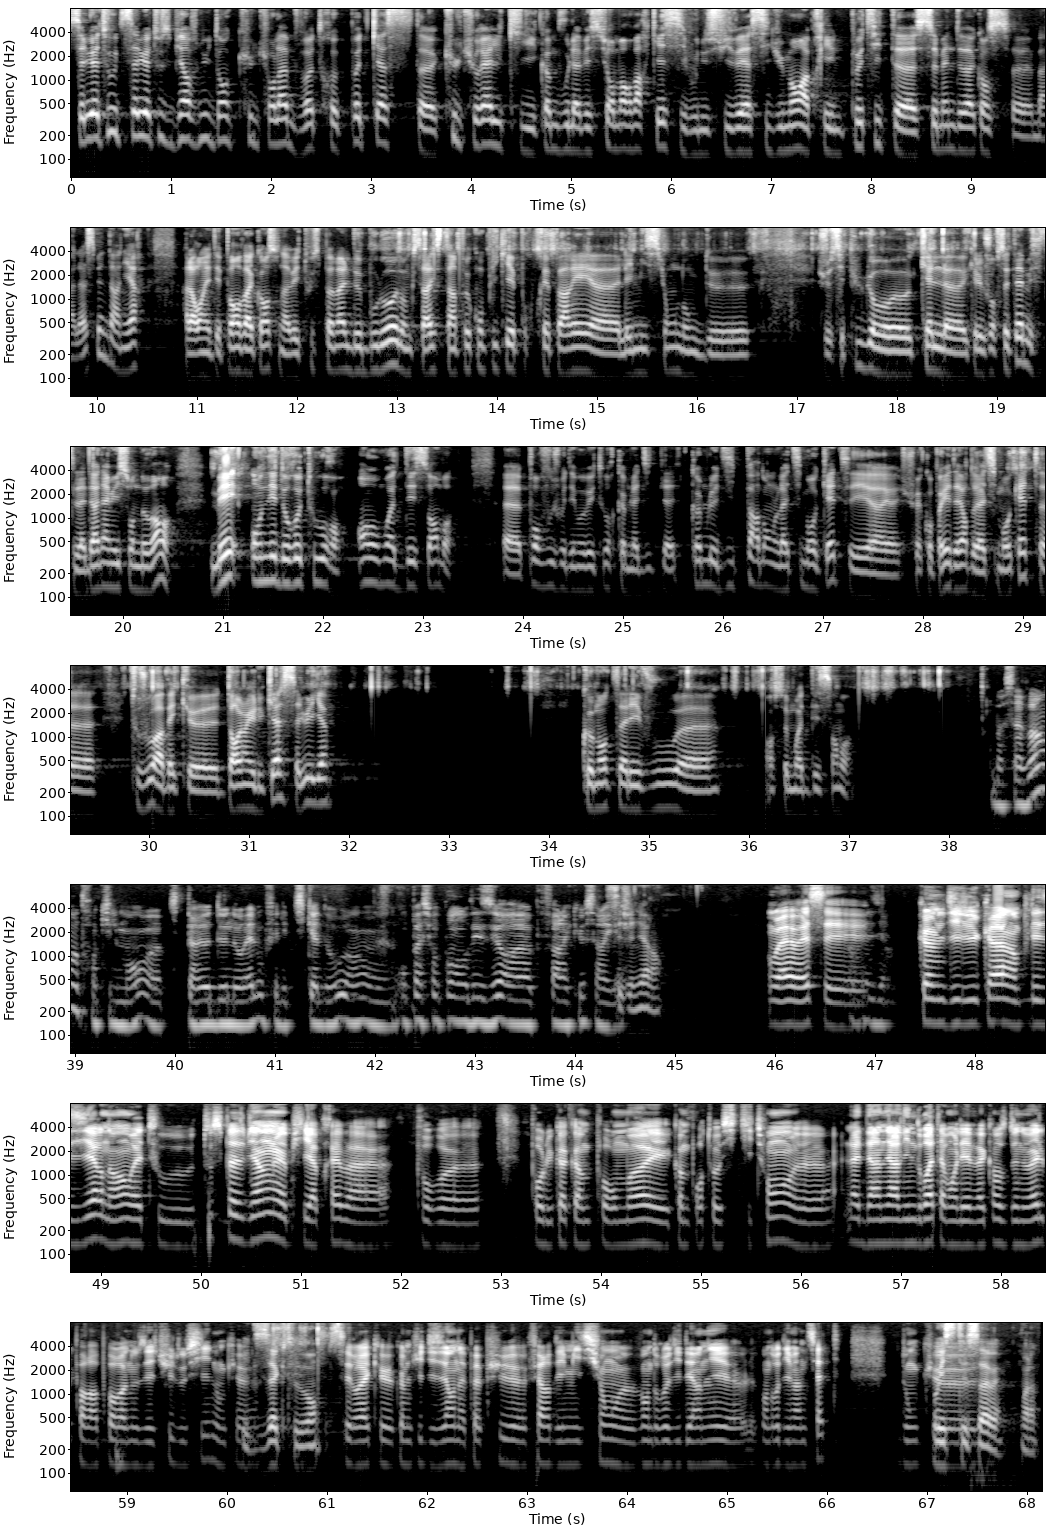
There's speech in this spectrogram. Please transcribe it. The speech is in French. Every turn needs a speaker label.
Speaker 1: Salut à toutes, salut à tous, bienvenue dans Culture Lab, votre podcast euh, culturel qui, comme vous l'avez sûrement remarqué, si vous nous suivez assidûment, a pris une petite euh, semaine de vacances euh, bah, la semaine dernière. Alors on n'était pas en vacances, on avait tous pas mal de boulot, donc c'est vrai que c'était un peu compliqué pour préparer l'émission donc de... Je sais plus quel, quel jour c'était, mais c'était la dernière émission de novembre. Mais on est de retour en mois de décembre pour vous jouer des mauvais tours, comme, dit, comme le dit pardon, la Team Rocket. Et euh, je suis accompagné d'ailleurs de la Team Rocket, euh, toujours avec Dorian et Lucas. Salut les gars. Comment allez-vous en ce mois de décembre?
Speaker 2: Bah ça va, hein, tranquillement. petite période de Noël, on fait les petits cadeaux. Hein, on, patiente pendant des heures pour faire la queue, ça
Speaker 1: C'est génial. Hein.
Speaker 3: Ouais, ouais, c'est. Comme dit Lucas, un plaisir. Non, ouais, tout, tout se passe bien. Et puis après, bah, pour, pour Lucas comme pour moi et comme pour toi aussi Titouan, euh, la dernière ligne droite avant les vacances de Noël par rapport à nos études aussi. Donc,
Speaker 1: euh, Exactement.
Speaker 3: C'est vrai que comme tu disais, on n'a pas pu euh, faire d'émission vendredi dernier, le vendredi 27. Donc,
Speaker 1: oui, c'était ça, ouais. Voilà.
